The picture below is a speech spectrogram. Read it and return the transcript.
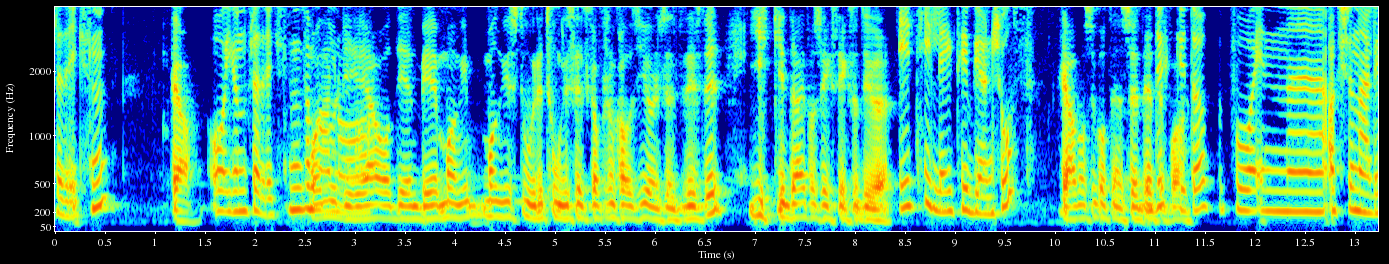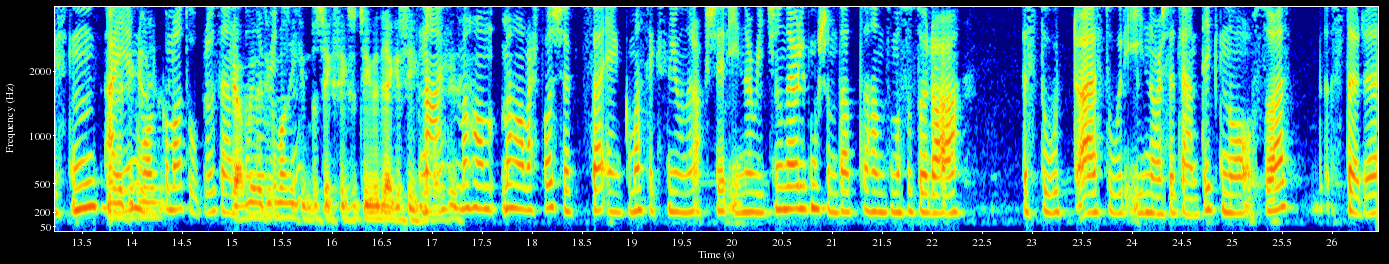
Fredriksen. Ja. Og Jon Fredriksen, som Og har Nordea nå og DNB, mange, mange store, tunge selskaper som kalles hjørnesteinsbedrifter, gikk inn der på 6,26. I tillegg til Bjørn Kjos Jeg har også gått en stund etterpå. dukket opp på inn, uh, aksjonærlisten, Jeg eier ikke om han- 0,2 Ja, men jeg vet ikke om han gikk inn på 626, det er jeg ikke sikker på. Nei, faktisk. men han, men han har i hvert fall kjøpt seg 1,6 millioner aksjer i Norwegian. Og det er jo litt morsomt at han som også står da er, stort, er stor i North Atlantic, nå også er større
